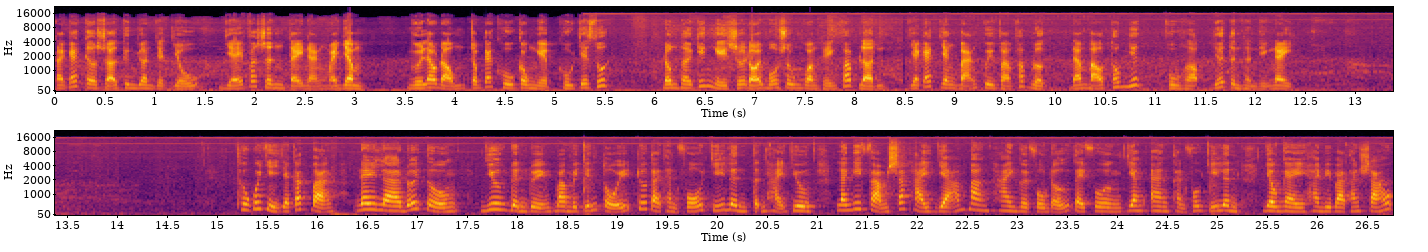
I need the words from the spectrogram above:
tại các cơ sở kinh doanh dịch vụ dễ phát sinh tệ nạn mại dâm, người lao động trong các khu công nghiệp, khu chế xuất, đồng thời kiến nghị sửa đổi bổ sung hoàn thiện pháp lệnh và các văn bản quy phạm pháp luật đảm bảo thống nhất, phù hợp với tình hình hiện nay. Thưa quý vị và các bạn, đây là đối tượng Dương Đình Luyện, 39 tuổi, trú tại thành phố Chí Linh, tỉnh Hải Dương, là nghi phạm sát hại giả mang hai người phụ nữ tại phường Giang An, thành phố Chí Linh vào ngày 23 tháng 6.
